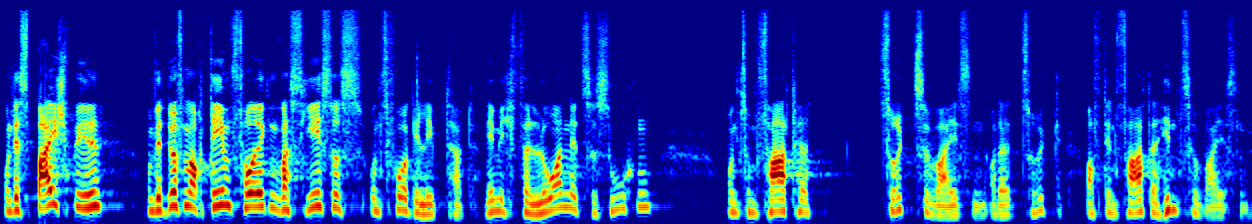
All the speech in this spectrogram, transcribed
und das Beispiel und wir dürfen auch dem folgen, was Jesus uns vorgelebt hat, nämlich Verlorene zu suchen und zum Vater zurückzuweisen oder zurück auf den Vater hinzuweisen.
